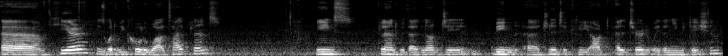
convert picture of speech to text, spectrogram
Um, here is what we call a wild type plant. Means plant which has not been uh, genetically altered with any mutation.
